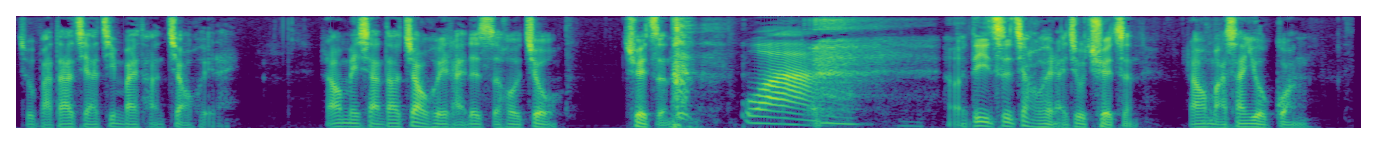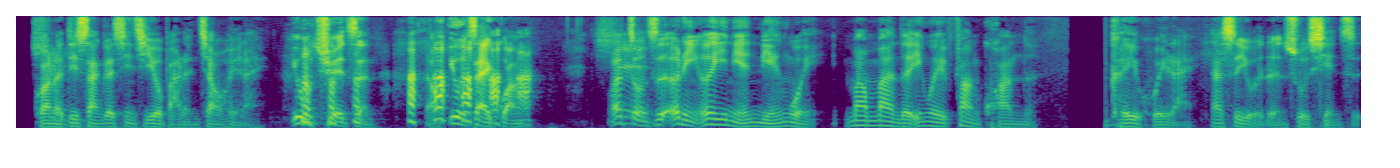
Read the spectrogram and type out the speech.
就把大家敬拜团叫回来，然后没想到叫回来的时候就确诊了，哇，呃第一次叫回来就确诊，然后马上又关。关了第三个星期，又把人叫回来，又确诊，然后又再关。那总之，二零二一年年尾，慢慢的因为放宽了，可以回来，但是有人数限制，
